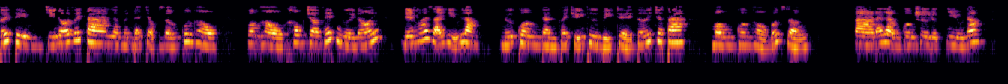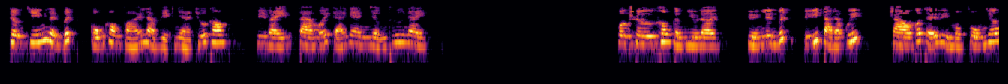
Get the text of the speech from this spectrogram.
tới tìm chỉ nói với ta là mình đã chọc giận quân hầu, quân hầu không cho phép người nói, để hóa giải hiểu lầm, nữ quân đành phải chuyển thư bị trệ tới cho ta, mong quân hầu bớt giận. Ta đã làm quân sư được nhiều năm, trận chiến linh bích cũng không phải là việc nhà chúa công, vì vậy ta mới cả gan nhận thư này. Quân sư không cần nhiều lời, chuyện linh bích ý ta đã quyết, sao có thể vì một phụ nhân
